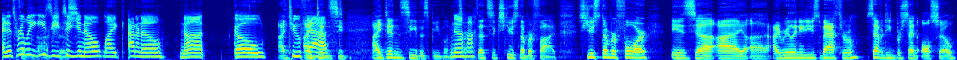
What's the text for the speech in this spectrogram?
and it's really easy to you know, like I don't know, not go I, too fast. I didn't see. I didn't see the speed limit. Uh-huh. signs. That's excuse number five. Excuse number four is uh, I uh, I really need to use the bathroom. Seventeen percent also.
